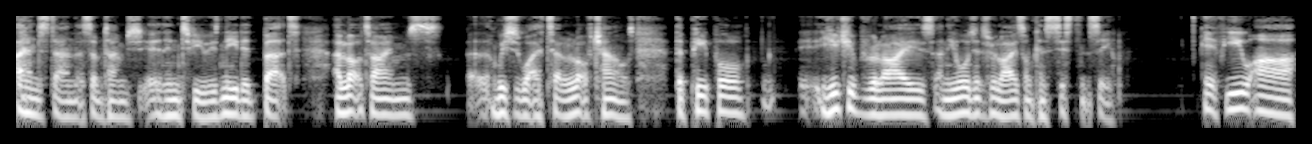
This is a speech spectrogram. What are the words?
I understand that sometimes an interview is needed, but a lot of times, uh, which is what I tell a lot of channels, the people, YouTube relies and the audience relies on consistency. If you are,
